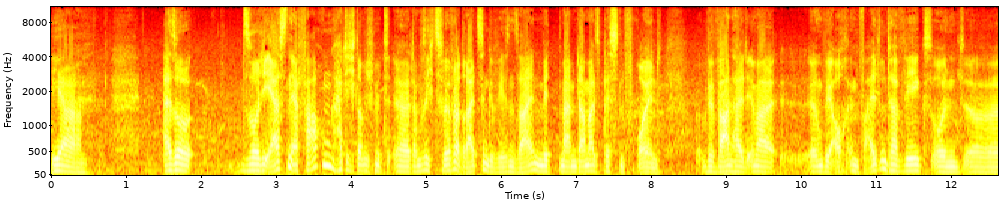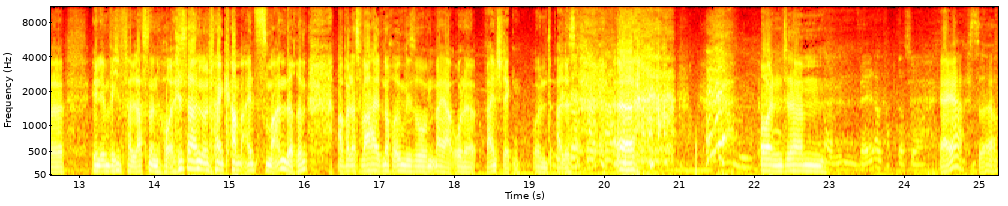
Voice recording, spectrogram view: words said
Ja, also so die ersten Erfahrungen hatte ich, glaube ich, mit, äh, da muss ich 12 oder 13 gewesen sein, mit meinem damals besten Freund. Wir waren halt immer irgendwie auch im Wald unterwegs und äh, in irgendwelchen verlassenen Häusern und dann kam eins zum anderen. Aber das war halt noch irgendwie so, naja, ohne reinstecken und alles. äh, und ähm, ja, ja, so, ja.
